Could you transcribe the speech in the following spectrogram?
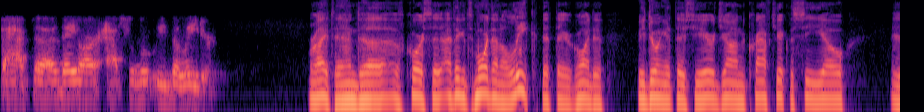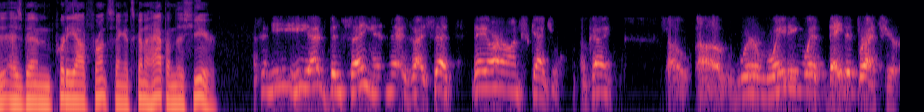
fact, they are absolutely the leader. Right, and of course, I think it's more than a leak that they're going to be doing it this year. John Krafcik, the CEO, has been pretty out front saying it's going to happen this year. And he, he has been saying it, and as I said, they are on schedule. Okay, so uh, we're waiting with bated breath here.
